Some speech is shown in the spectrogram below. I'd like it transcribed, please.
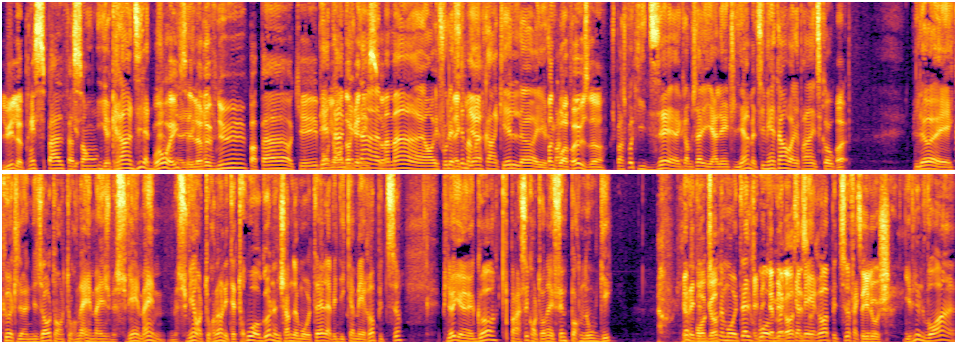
Lui, le principal façon. Il a grandi là-dedans. Oui, oui, Euh, c'est le revenu, papa, OK. Bon, on organise ça. maman, euh, il faut laisser maman tranquille. Là, et Pas une coiffeuse, là. Je pense pas qu'il disait comme ça, il allait un client, mais tu sais, viens-t'en, on va aller prendre un petit coke. Ouais. Là, écoute, là, nous autres, on tournait, mais je me souviens même, je me souviens, on tournait, on était trois gars dans une chambre de motel avec des caméras puis tout ça. Puis là, il y a un gars qui pensait qu'on tournait un film porno gay. Là, on était dans une chambre de motel, trois des gars, caméras, des caméras, puis tout ça. C'est louche. Il est venu le voir, puis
